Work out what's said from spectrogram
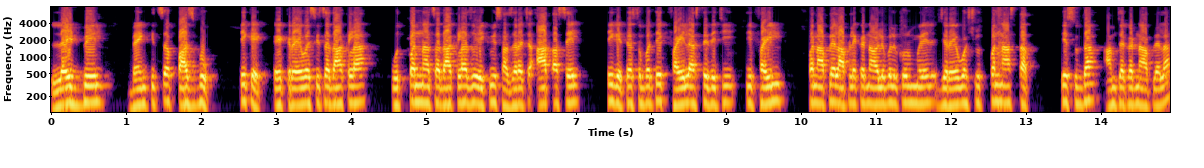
light bill बँकेचं पासबुक ठीक आहे एक रहिवासीचा दाखला उत्पन्नाचा दाखला जो एकवीस हजाराच्या आत असेल ठीक आहे त्यासोबत एक फाईल असते त्याची. ती फाईल पण आपल्याला आपल्याकडनं अवेलेबल करून मिळेल. जे रहिवासी उत्पन्न असतात ते सुद्धा आमच्याकडनं आपल्याला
